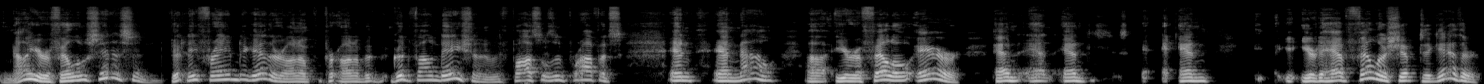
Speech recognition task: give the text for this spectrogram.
now you're a fellow citizen, fitly framed together on a on a good foundation of apostles and prophets, and and now uh, you're a fellow heir, and and and and you're to have fellowship together,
